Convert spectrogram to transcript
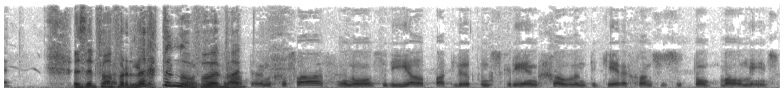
Is dit van verligting of wat? Wat in gevaar en ons het die hele pad loop en skree en gil en te kere gaan soos 'n klomp mal mense.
